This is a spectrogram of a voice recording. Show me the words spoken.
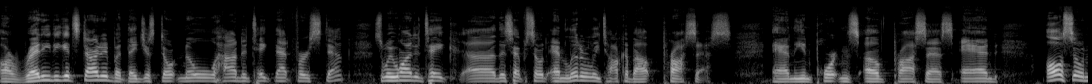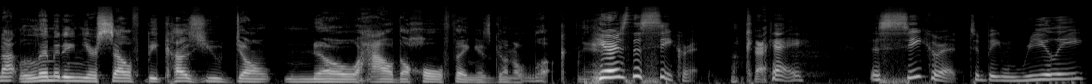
are ready to get started, but they just don't know how to take that first step. So we wanted to take uh, this episode and literally talk about process and the importance of process and also not limiting yourself because you don't know how the whole thing is going to look. here's the secret Okay. Okay. The secret to being really,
